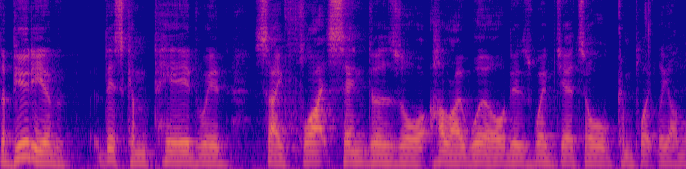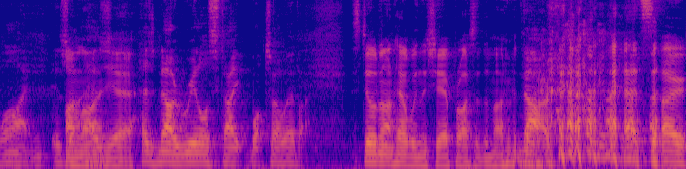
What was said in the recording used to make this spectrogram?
the beauty of this compared with, say, flight centres or Helloworld is Webjet's all completely online. Online, has, yeah. Has no real estate whatsoever. Still not helping the share price at the moment. No. so,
